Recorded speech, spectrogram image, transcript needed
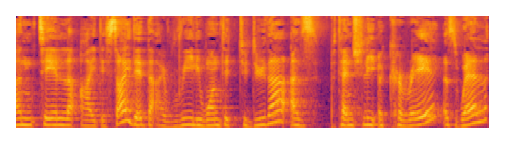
until I decided that I really wanted to do that as potentially a career as well.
